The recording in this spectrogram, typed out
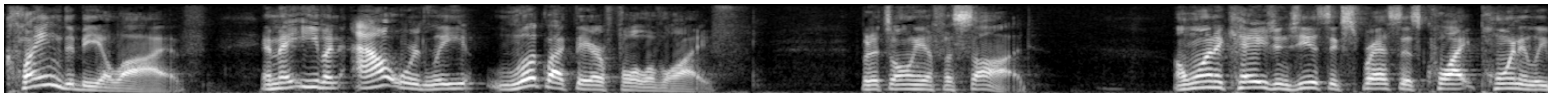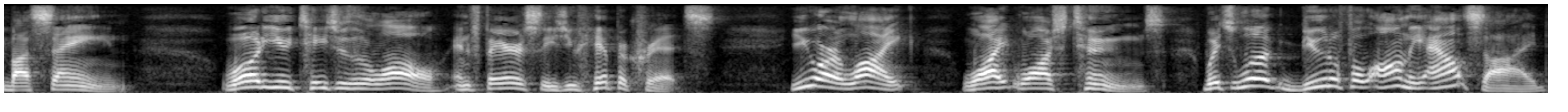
claim to be alive and may even outwardly look like they are full of life, but it's only a facade. On one occasion, Jesus expressed this quite pointedly by saying, Woe to you, teachers of the law and Pharisees, you hypocrites! You are like whitewashed tombs, which look beautiful on the outside,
